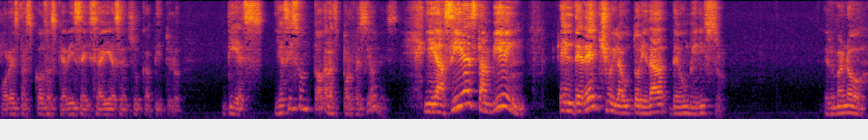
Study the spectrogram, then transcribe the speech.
por estas cosas que dice Isaías en su capítulo 10. Y así son todas las profesiones. Y así es también el derecho y la autoridad de un ministro. hermano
